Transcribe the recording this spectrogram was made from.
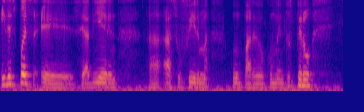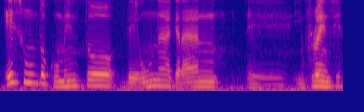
Y después eh, se adhieren a, su firma un par de documentos. Pero es un documento de una gran eh, influencia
